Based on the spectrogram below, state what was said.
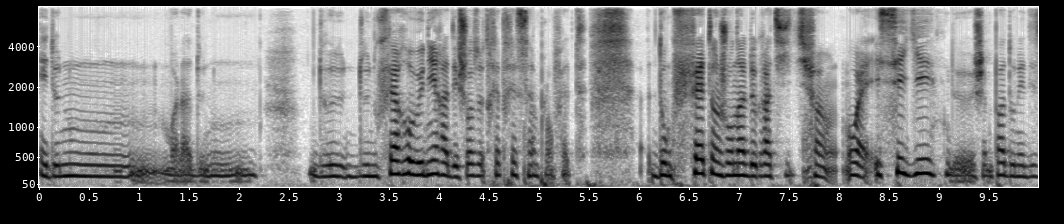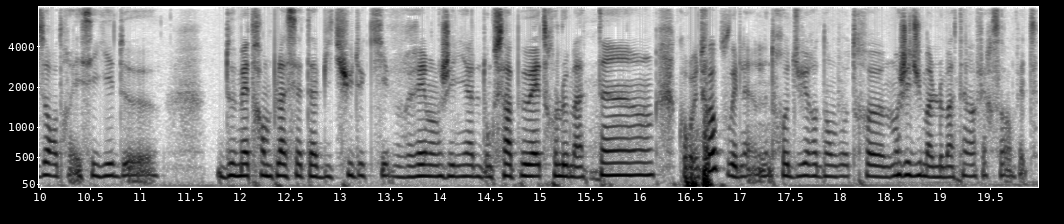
et de nous voilà de nous de, de, nous faire revenir à des choses très très simples en fait. Donc faites un journal de gratitude, enfin ouais, essayez de, j'aime pas donner des ordres, essayez de de mettre en place cette habitude qui est vraiment géniale. Donc ça peut être le matin. Encore une fois, vous pouvez l'introduire dans votre... Moi j'ai du mal le matin à faire ça en fait.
